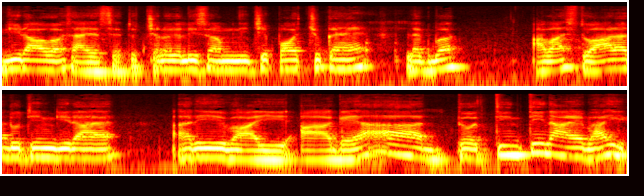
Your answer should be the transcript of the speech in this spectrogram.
गिरा होगा शायद से। तो चलो जल्दी से हम नीचे पहुँच चुके हैं, लगभग। आवाज़ तो आ रहा है, दो तीन गिरा है। अरे भाई, आ गया। दो, तीन तीन आए भाई।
